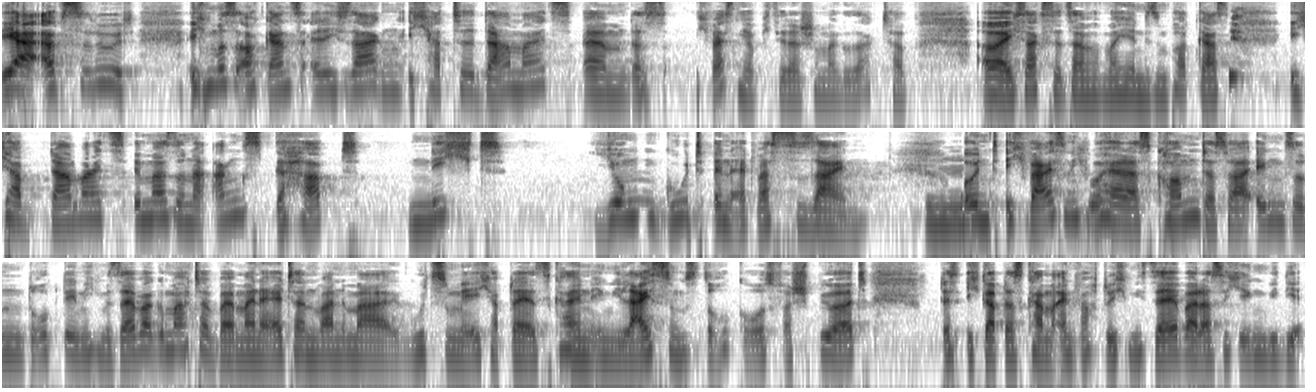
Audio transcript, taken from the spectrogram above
Ja, absolut. Ich muss auch ganz ehrlich sagen, ich hatte damals, ähm, das, ich weiß nicht, ob ich dir das schon mal gesagt habe, aber ich sag's jetzt einfach mal hier in diesem Podcast. Ich habe damals immer so eine Angst gehabt, nicht jung gut in etwas zu sein. Mhm. Und ich weiß nicht, woher das kommt. Das war irgend so ein Druck, den ich mir selber gemacht habe, weil meine Eltern waren immer gut zu mir. Ich habe da jetzt keinen irgendwie Leistungsdruck groß verspürt. Das, ich glaube, das kam einfach durch mich selber, dass ich irgendwie die,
